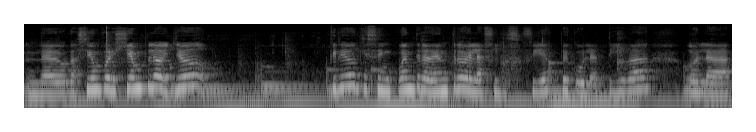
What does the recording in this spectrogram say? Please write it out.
La educación, por ejemplo, yo creo que se encuentra dentro de la filosofía especulativa o la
